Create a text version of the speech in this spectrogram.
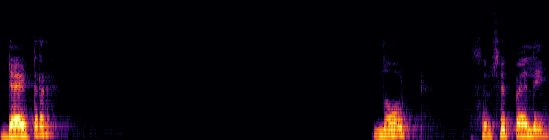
डेटर नोट सबसे पहले,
